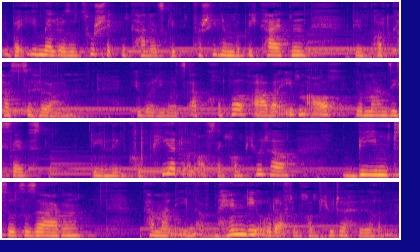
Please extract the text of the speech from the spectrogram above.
über E-Mail oder so zuschicken kann. Es gibt verschiedene Möglichkeiten, den Podcast zu hören. Über die WhatsApp-Gruppe, aber eben auch, wenn man sich selbst den Link kopiert und auf seinen Computer beamt sozusagen, kann man ihn auf dem Handy oder auf dem Computer hören.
